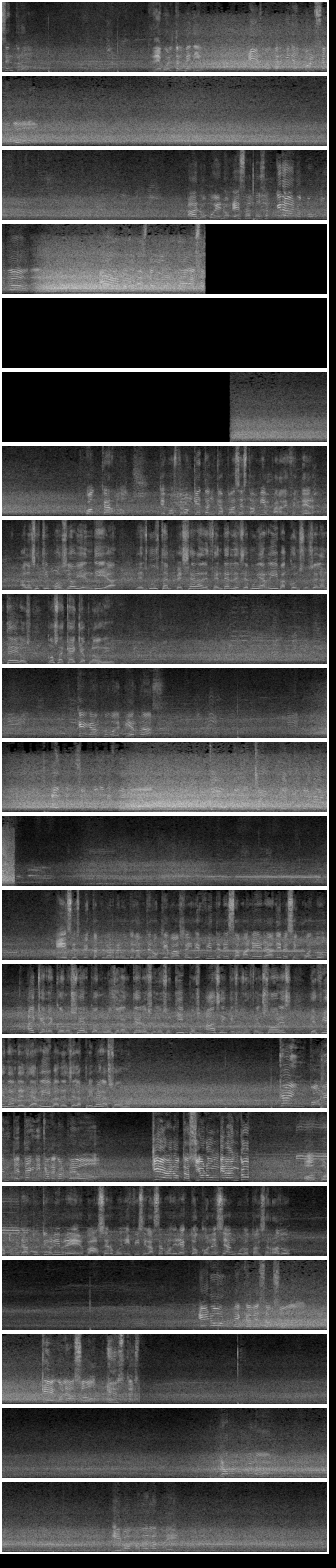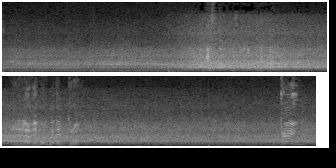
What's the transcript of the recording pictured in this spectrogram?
centro. De vuelta al medio. Esto termina en gol seguro. Ah, no, bueno, esas dos gran oportunidad. El balón está en las redes. Juan Carlos demostró qué tan capaces también para defender. A los equipos de hoy en día les gusta empezar a defender desde muy arriba con sus delanteros, cosa que hay que aplaudir. ¡Qué gran juego de piernas! Es espectacular ver un delantero que baja y defiende de esa manera de vez en cuando. Hay que reconocer cuando los delanteros y los equipos hacen que sus defensores defiendan desde arriba, desde la primera zona. ¡Qué imponente técnica de golpeo! ¡Qué anotación! ¡Un gran gol! Oportunidad de un tiro libre. Va a ser muy difícil hacerlo directo con ese ángulo tan cerrado. ¡Enorme cabezazo! Es... ¡La recupera! Y va para adelante. Está buscando penetrar. La devuelve dentro. Kane.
